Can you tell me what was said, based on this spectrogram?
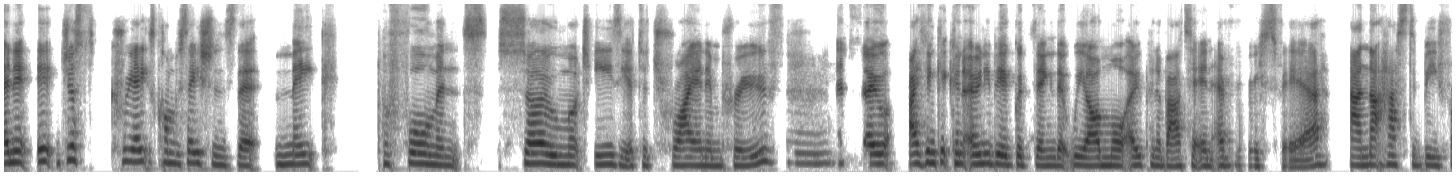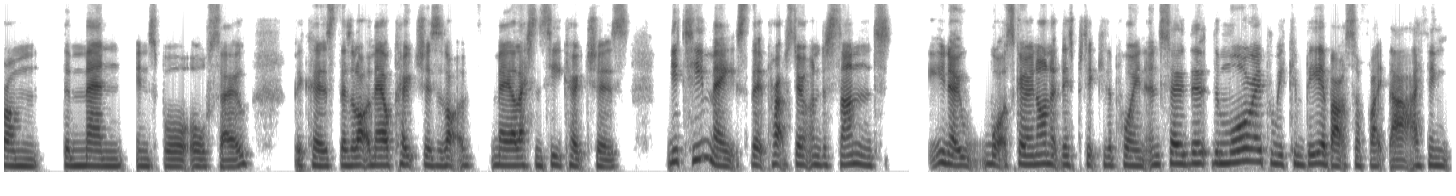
And it it just creates conversations that make performance so much easier to try and improve. Mm. And so I think it can only be a good thing that we are more open about it in every sphere. And that has to be from the men in sport also because there's a lot of male coaches, a lot of male S and C coaches, your teammates that perhaps don't understand you know what's going on at this particular point. And so the the more open we can be about stuff like that i think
